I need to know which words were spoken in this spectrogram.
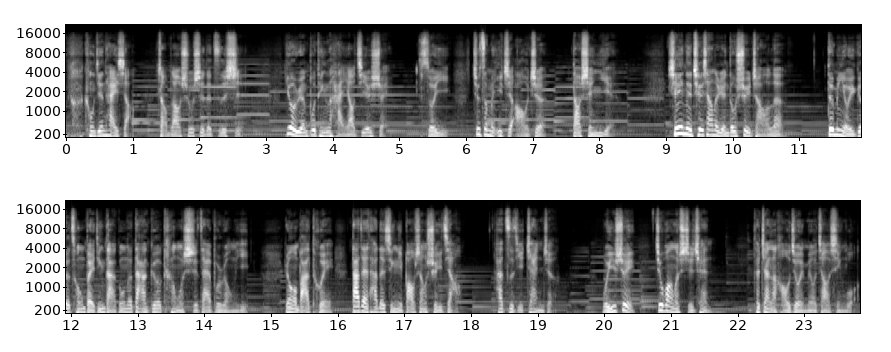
空间太小，找不到舒适的姿势，又有人不停的喊要接水，所以就这么一直熬着到深夜。深夜的车厢的人都睡着了，对面有一个从北京打工的大哥，看我实在不容易。让我把腿搭在他的行李包上睡觉，他自己站着，我一睡就忘了时辰。他站了好久也没有叫醒我。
